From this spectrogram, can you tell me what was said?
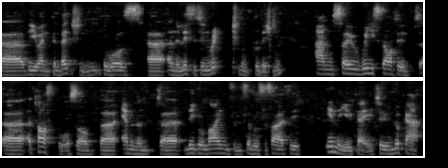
uh, the UN convention, there was uh, an illicit enrichment provision and so we started uh, a task force of uh, eminent uh, legal minds and civil society in the UK to look at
